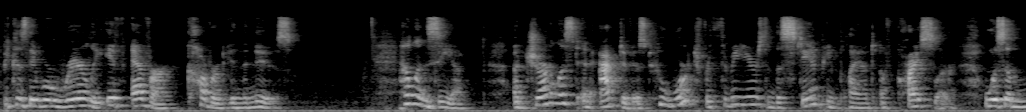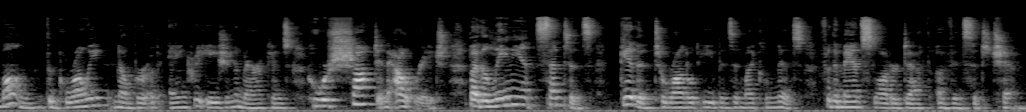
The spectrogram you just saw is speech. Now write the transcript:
because they were rarely, if ever, covered in the news. Helen Zia, a journalist and activist who worked for three years in the stamping plant of Chrysler, was among the growing number of angry Asian Americans who were shocked and outraged by the lenient sentence given to Ronald Ebens and Michael Nitz for the manslaughter death of Vincent Chin.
